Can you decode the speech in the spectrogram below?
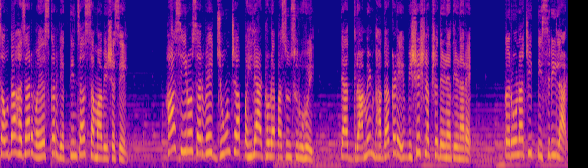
चौदा हजार वयस्कर व्यक्तींचा समावेश असेल. हा सिरो सर्व्हे जूनच्या पहिल्या आठवड्यापासून सुरू होईल. त्यात ग्रामीण भागाकडे विशेष लक्ष देण्यात येणार आहे. करोनाची तिसरी लाट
